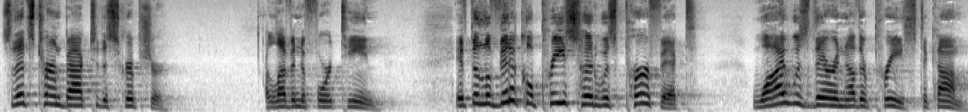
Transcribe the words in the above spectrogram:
So let's turn back to the scripture 11 to 14. If the Levitical priesthood was perfect, why was there another priest to come?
